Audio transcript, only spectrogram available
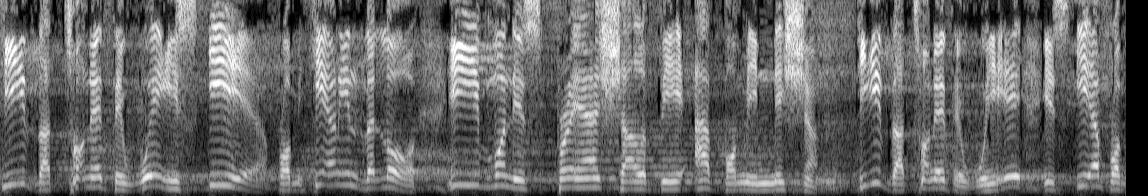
He that turneth away his ear from hearing the Lord, even his prayer shall be abomination. He that turneth away his ear from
